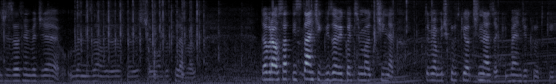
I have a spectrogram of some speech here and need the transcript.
Jeszcze zaraz mnie będzie... Będę zaraz jeszcze wątek level. Dobra, ostatni stancik, widzowie, kończymy odcinek. To miał być krótki odcineczek i będzie krótki.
